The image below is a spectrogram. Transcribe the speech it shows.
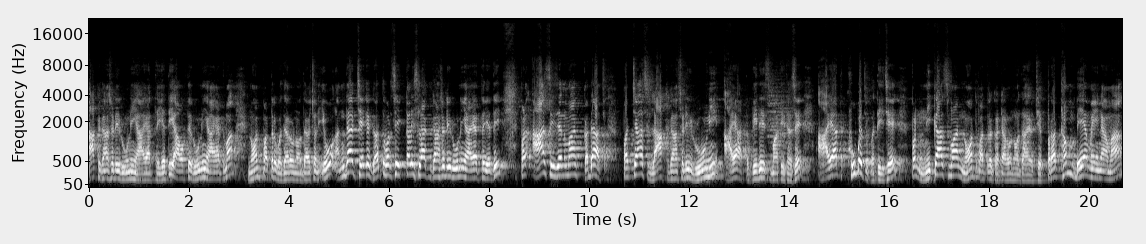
લાખ ગાંસડી રૂની આયાત થઈ હતી. આ વખતે રૂની આયાતમાં નોંધપાત્ર વધારો નોંધાયો છે અને એવો અંદાજ છે કે ગત વર્ષે એકતાલીસ લાખ ગાંસડી રૂની આયાત થઈ હતી. પણ આ સિઝનમાં કદાચ પચાસ લાખ ગાંસડી રૂની આયાત વિદેશમાંથી થશે. આયાત ખૂબ જ વધી છે, પણ નિકાસમાં નોંધપાત્ર ઘટાડો નોંધાયો છે. પ્રથમ બે મહિનામાં,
